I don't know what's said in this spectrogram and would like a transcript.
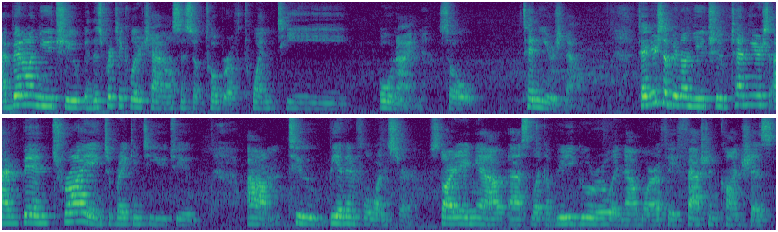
I've been on YouTube in this particular channel since October of 2009, so 10 years now. 10 years I've been on YouTube. 10 years I've been trying to break into YouTube um, to be an influencer. Starting out as like a beauty guru and now more of a fashion conscious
